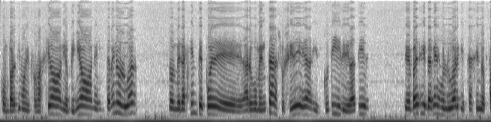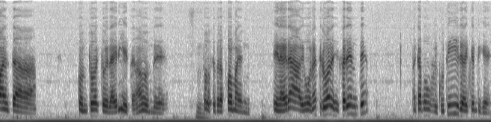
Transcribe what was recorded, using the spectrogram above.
compartimos información y opiniones, y también un lugar donde la gente puede argumentar sus ideas y discutir y debatir. Y me parece que también es un lugar que está haciendo falta con todo esto de la grieta, ¿no? Donde todo se transforma en, en agravio. Bueno, este lugar es diferente, acá podemos discutir, hay gente que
